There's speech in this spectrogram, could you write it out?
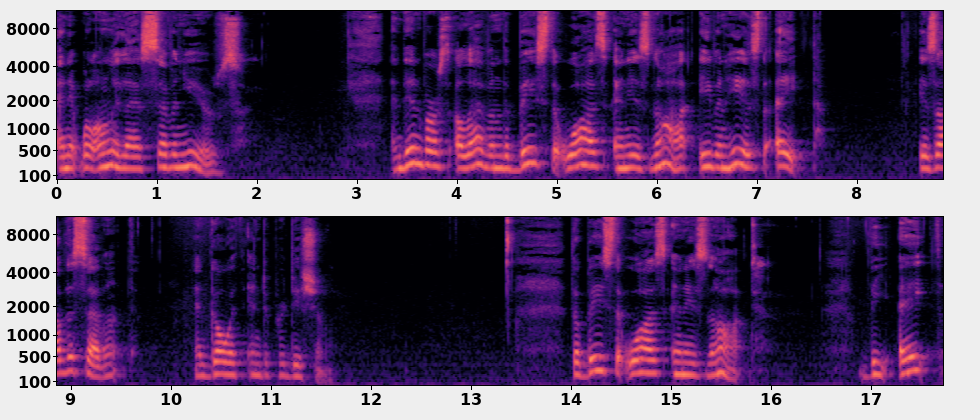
and it will only last seven years. And then verse 11 the beast that was and is not, even he is the eighth, is of the seventh, and goeth into perdition the beast that was and is not. The eighth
